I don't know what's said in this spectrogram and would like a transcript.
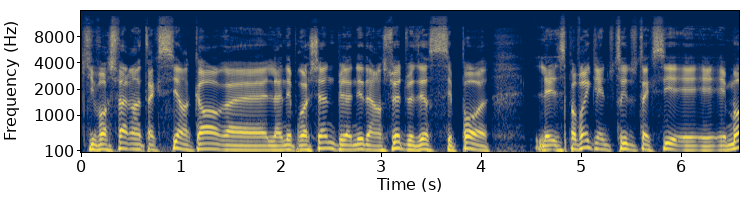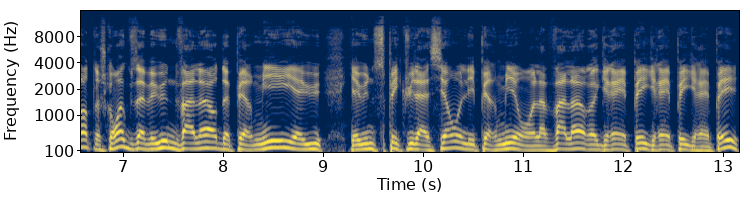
qui va se faire en taxi encore euh, l'année prochaine puis l'année d'ensuite. Je veux dire, c'est pas c'est pas vrai que l'industrie du taxi est, morte. Là. Je comprends que vous avez eu une valeur de permis, il y a eu, une spéculation. Les permis ont la valeur a grimpé, grimpé, grimpé.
